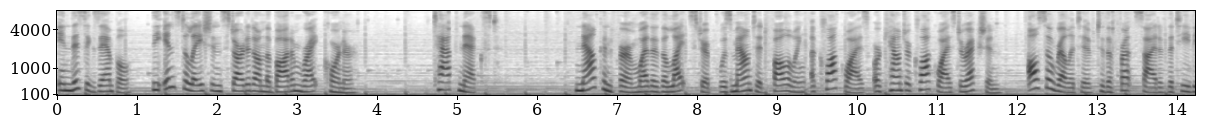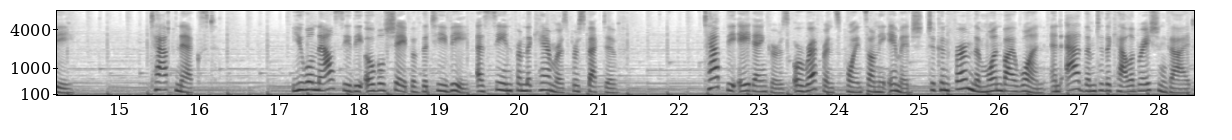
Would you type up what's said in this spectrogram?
In this example, the installation started on the bottom right corner. Tap Next. Now confirm whether the light strip was mounted following a clockwise or counterclockwise direction, also relative to the front side of the TV. Tap Next. You will now see the oval shape of the TV as seen from the camera's perspective. Tap the 8 anchors or reference points on the image to confirm them one by one and add them to the calibration guide,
